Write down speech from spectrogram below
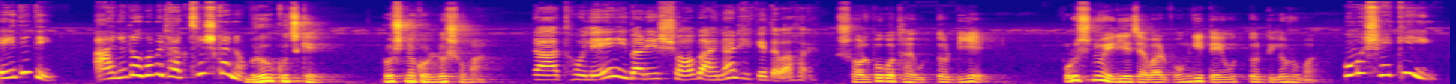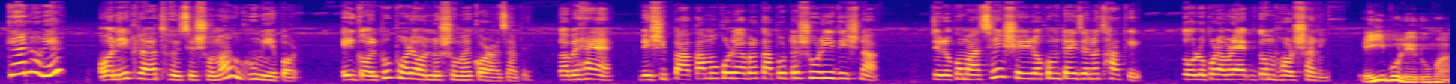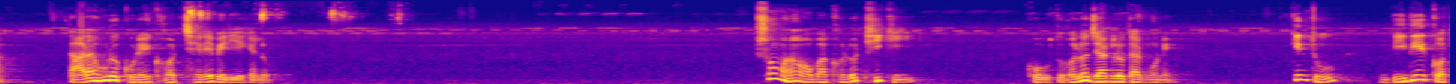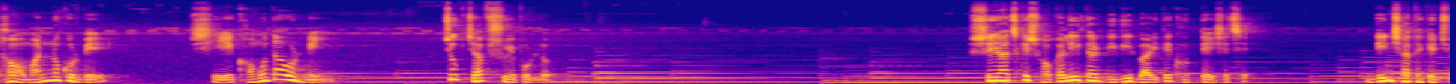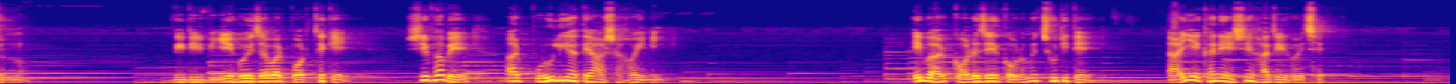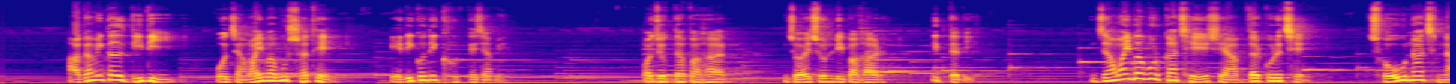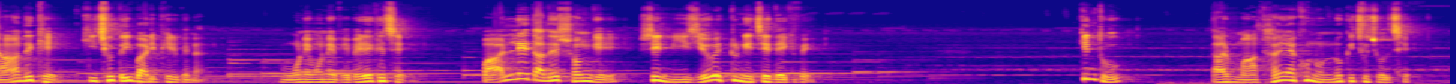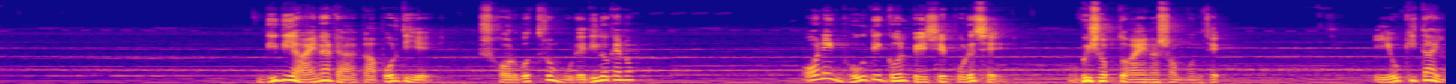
এই দিদি আয়নাটা ওভাবে ঢাকছিস কেন? ভ্রু কুচকে প্রশ্ন করল সোমা। রাত হলে এই বাড়ির সব আয়না ঢেকে দেওয়া হয়। স্বল্প কথায় উত্তর দিয়ে প্রশ্ন এড়িয়ে যাওয়ার ভঙ্গিতে উত্তর দিল রুমা। ওমা সে কি? কেন রে? অনেক রাত হয়েছে সোমা ঘুমিয়ে পড়। এই গল্প পরে অন্য সময় করা যাবে। তবে হ্যাঁ বেশি পাকামো করে আবার কাপড়টা সরিয়ে দিস না। যেরকম আছে সেই রকমটাই যেন থাকে। তোর ওপর আমার একদম ভরসা নেই। এই বলে রুমা তাড়াহুড়ো করে ঘর ছেড়ে বেরিয়ে গেল। সোমা অবাক হলো ঠিকই। কৌতূহলও জাগলো তার মনে। কিন্তু দিদির কথা অমান্য করবে, সে ক্ষমতা ওর নেই। চুপচাপ শুয়ে পড়ল। সে আজকে সকালেই তার দিদির বাড়িতে ঘুরতে এসেছে। দিন সাতেকের জন্য। দিদির বিয়ে হয়ে যাওয়ার পর থেকে সেভাবে আর পুরুলিয়াতে আসা হয়নি। এবার কলেজের গরমের ছুটিতে তাই এখানে এসে হাজির হয়েছে। আগামীকাল দিদি ও জামাইবাবুর সাথে এদিক ওদিক ঘুরতে যাবে। অযোধ্যা পাহাড়, জয়চণ্ডী পাহাড় ইত্যাদি। জামাইবাবুর কাছে সে আবদার করেছে, ছৌ নাচ না দেখে কিছুতেই বাড়ি ফিরবে না। মনে মনে ভেবে রেখেছে, পারলে তাদের সঙ্গে সে নিজেও একটু নেচে দেখবে। কিন্তু তার মাথায় এখন অন্য কিছু চলছে। দিদি আয়নাটা কাপড় দিয়ে সর্বত্র মুড়ে দিল কেন? অনেক ভৌতিক গল্পে সে পড়েছে অভিশপ্ত আয়না সম্বন্ধে। এও কি তাই?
